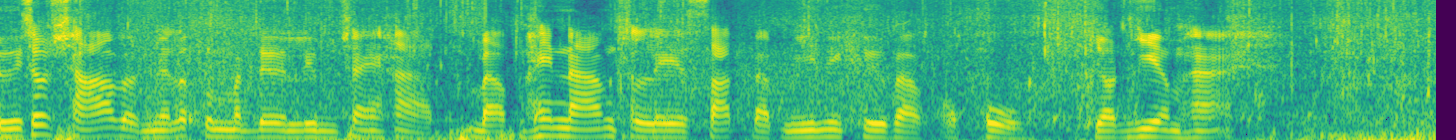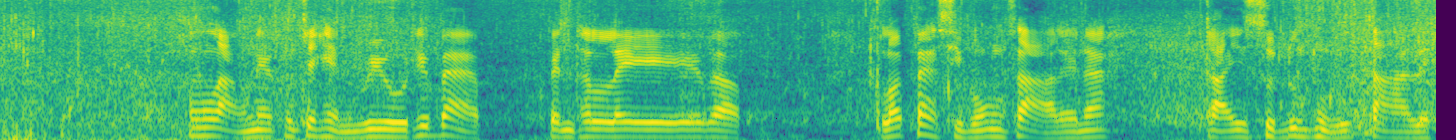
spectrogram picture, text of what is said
ือเช้าๆแบบนี้แล้วคุณมาเดินริมชายหาด แบบให้น้ำทะเลซัดแบบนี้นี่คือแบบโอ้โหยอดเยี่ยมฮะข้างหลังเนี่ยคุณจะเห็นวิวที่แบบเป็นทะเลแบบ 180 องศาเลยนะไกลสุดลูกหูลูกตาเลย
